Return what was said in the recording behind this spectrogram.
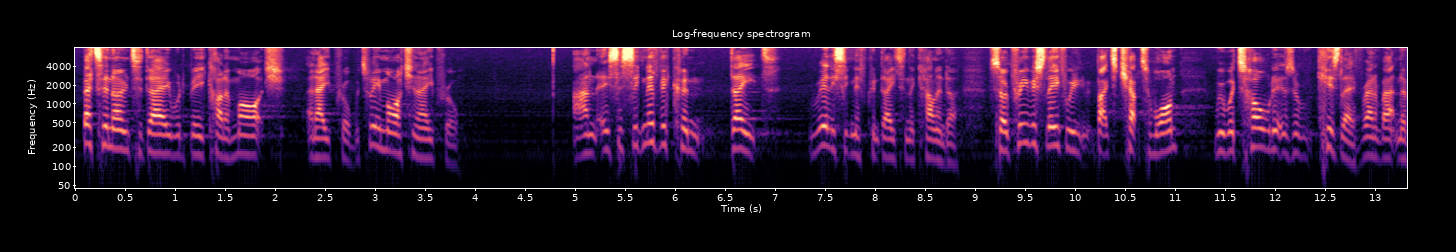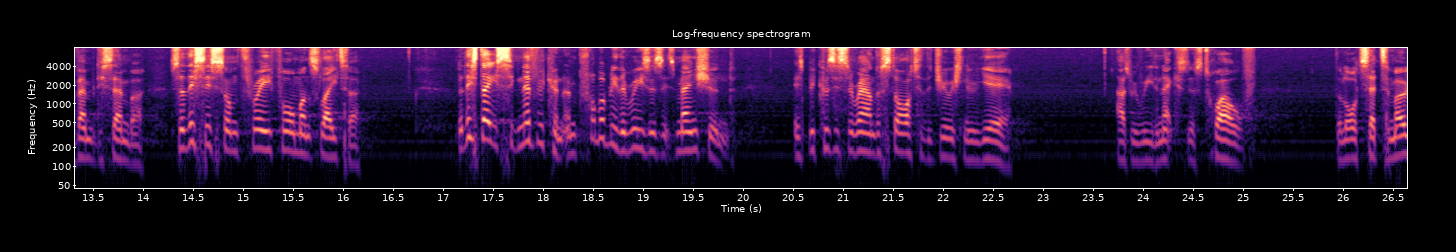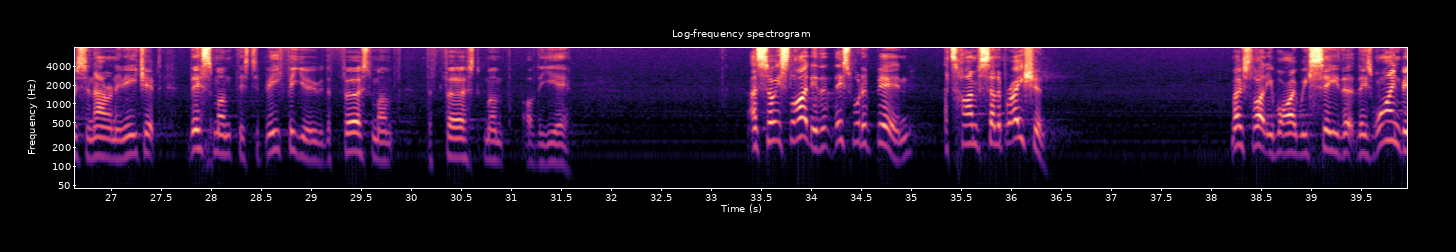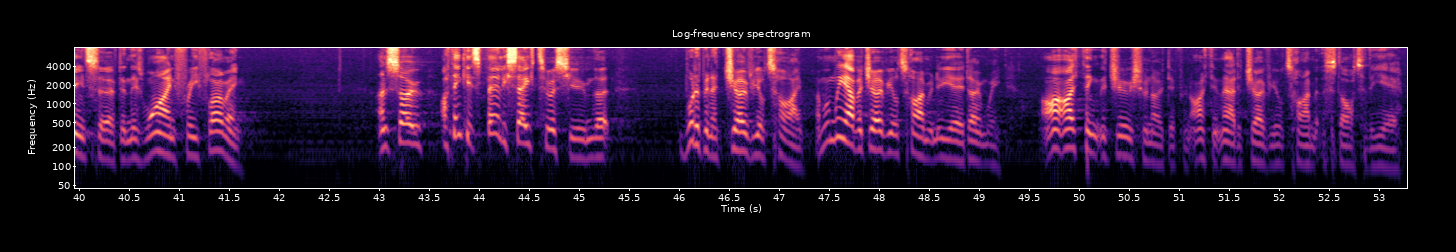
better known today would be kind of March and April, between March and April. And it's a significant date, really significant date in the calendar. So previously, if we back to chapter one, we were told it was a Kislev around about November, December. So this is some three, four months later. But this date is significant, and probably the reasons it's mentioned is because it's around the start of the Jewish New Year, as we read in Exodus 12. The Lord said to Moses and Aaron in Egypt, This month is to be for you the first month, the first month of the year. And so it's likely that this would have been a time of celebration. Most likely, why we see that there's wine being served and there's wine free flowing. And so I think it's fairly safe to assume that it would have been a jovial time. And when we have a jovial time at New Year, don't we? I, I think the Jewish were no different. I think they had a jovial time at the start of the year.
